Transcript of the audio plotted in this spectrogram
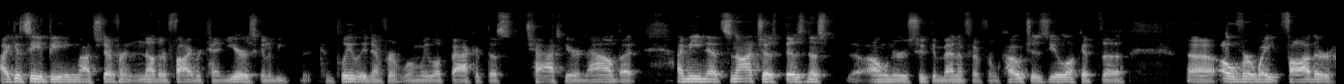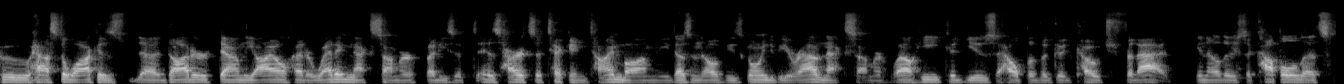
I can see it being much different. Another five or ten years going to be completely different when we look back at this chat here now. But I mean, it's not just business owners who can benefit from coaches. You look at the uh, overweight father who has to walk his uh, daughter down the aisle at her wedding next summer, but he's a, his heart's a ticking time bomb and he doesn't know if he's going to be around next summer. Well, he could use the help of a good coach for that. You know, there's a couple that's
